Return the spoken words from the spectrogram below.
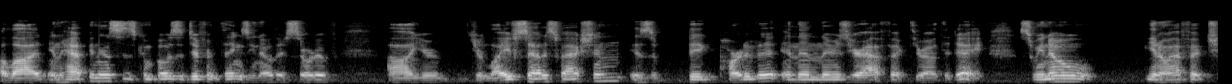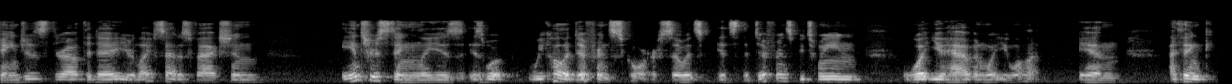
a lot and happiness is composed of different things you know there's sort of uh, your your life satisfaction is a big part of it and then there's your affect throughout the day. So we know you know affect changes throughout the day. Your life satisfaction interestingly is is what we call a difference score. So it's it's the difference between what you have and what you want. And i think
